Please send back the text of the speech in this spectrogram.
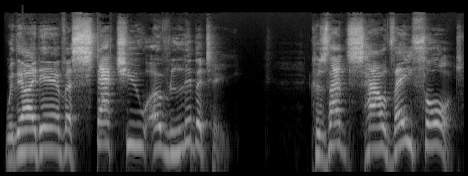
with the idea of a Statue of Liberty, because that's how they thought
